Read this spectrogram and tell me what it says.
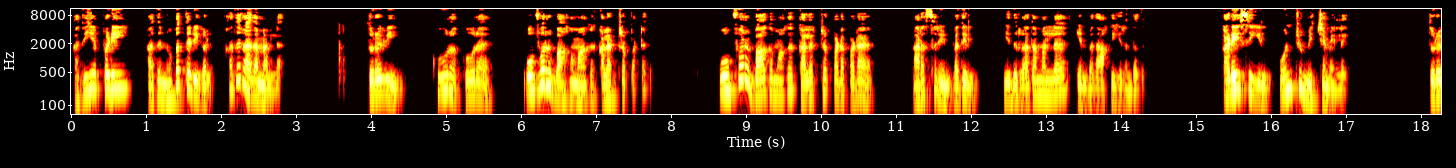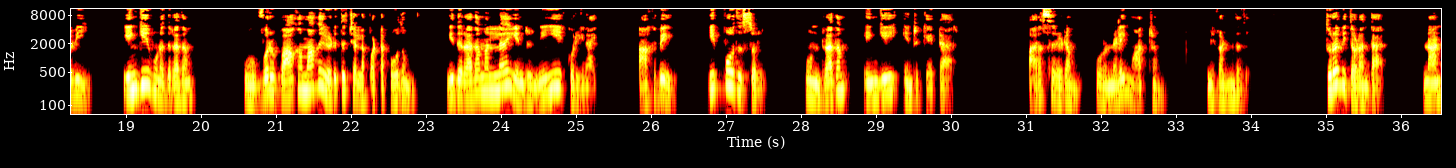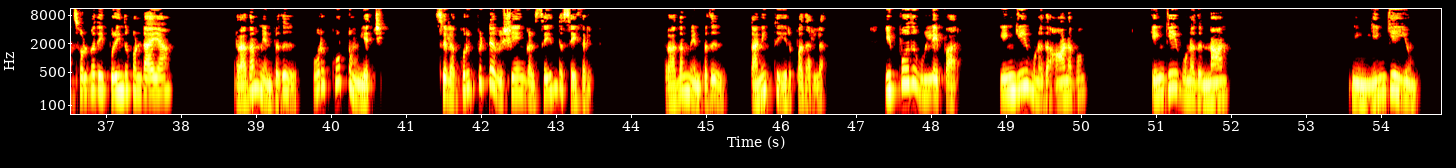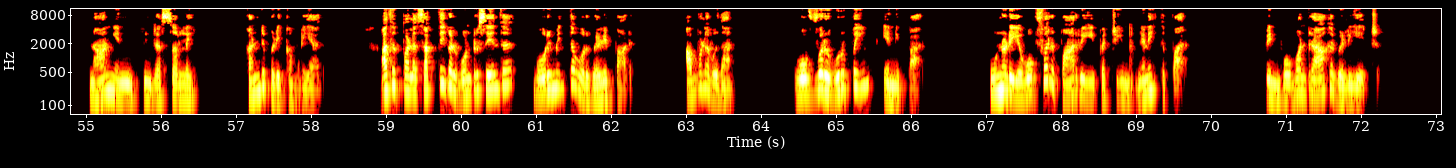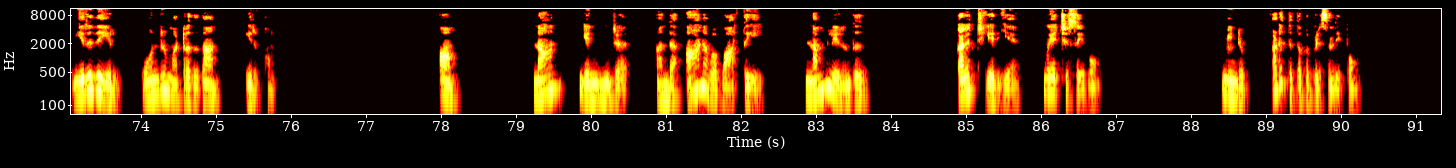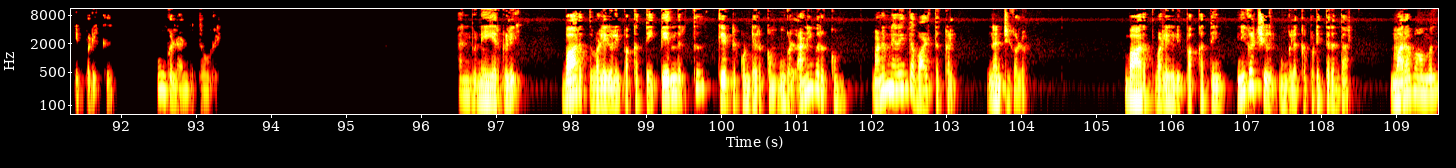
அது எப்படி? அது நுகத்தடிகள் அது ரதமல்ல. துறவி கூற கூற ஒவ்வொரு பாகமாக கலற்றப்பட்டது ஒவ்வொரு பாகமாக கலற்றப்படப்பட அரசரின் பதில் இது ரதமல்ல என்பதாக இருந்தது. கடைசியில் ஒன்றும் மிச்சமில்லை. துறவி எங்கே உனது ரதம்? ஒவ்வொரு பாகமாக எடுத்துச் செல்லப்பட்ட போதும் இது ரதமல்ல என்று நீயே கூறினாய். ஆகவே இப்போது சொல். உன் ரதம் எங்கே? என்று கேட்டார். அரசரிடம் ஒரு நிலை மாற்றம் நிகழ்ந்தது. துறவி தொடர்ந்தார். நான் சொல்வதை புரிந்து கொண்டாயா? ரதம் என்பது ஒரு கூட்டு முயற்சி. சில குறிப்பிட்ட விஷயங்கள் சேர்ந்த சேகரிப்பு. ரதம் என்பது தனித்து இருப்பதல்ல. இப்போது உள்ளே பார். எங்கே உனது ஆணவம்? எங்கே உனது நான்? நீ எங்கேயும் நான் என்கின்ற சொல்லை கண்டுபிடிக்க முடியாது. அது பல சக்திகள் ஒன்று சேர்ந்த ஒருமித்த ஒரு வெளிப்பாடு. அவ்வளவுதான். ஒவ்வொரு உறுப்பையும் எண்ணிப்பார். உன்னுடைய ஒவ்வொரு பார்வையை பற்றியும் நினைத்துப்பார். பின் ஒவ்வொன்றாக வெளியேற்று. இறுதியில் ஒன்று மற்றதுதான் இருக்கும். ஆம். நான் என்ற அந்த ஆணவ வார்த்தையை நம்மிலிருந்து கலற்றி எறிய முயற்சி செய்வோம். மீண்டும் அடுத்த தொகுப்பில் சந்திப்போம். இப்படிக்கு உங்கள் அன்பு தோழி. அன்பு நேயர்களில் பாரத் வலையொலி பக்கத்தை தேர்ந்தெடுத்து கேட்டுக்கொண்டிருக்கும் உங்கள் அனைவருக்கும் மனம் நிறைந்த வாழ்த்துக்கள் நன்றிகளும். பாரத் வலையொலி பக்கத்தின் நிகழ்ச்சிகள் உங்களுக்கு பிடித்திருந்தால் மறவாமல்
